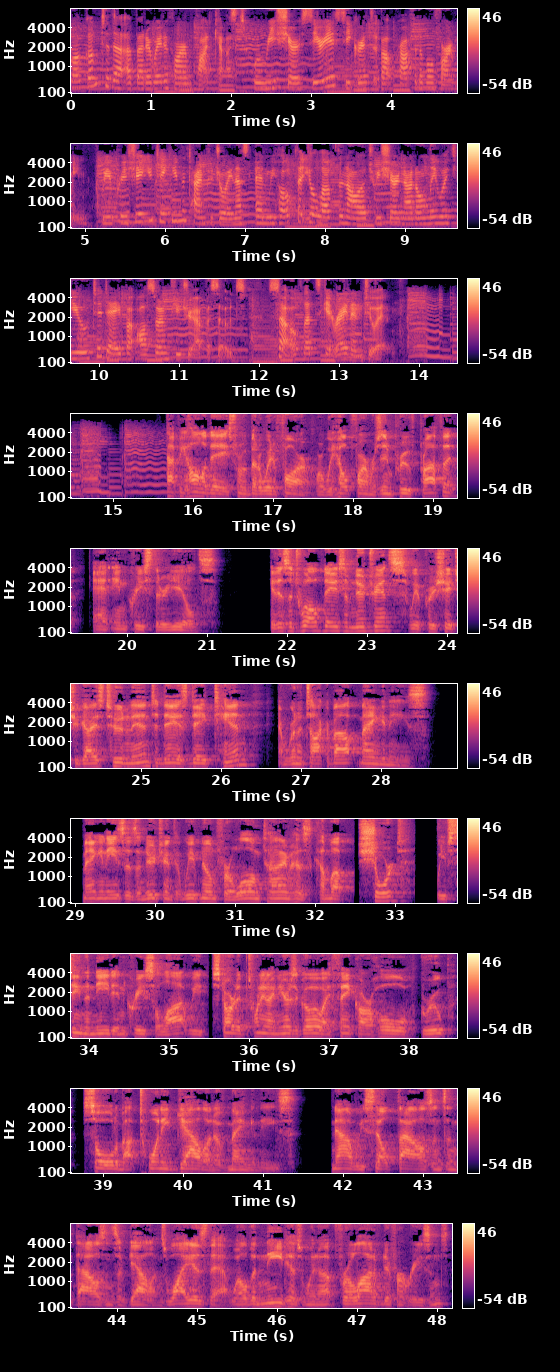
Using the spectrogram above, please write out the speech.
Welcome to the A Better Way to Farm podcast, where we share serious secrets about profitable farming. We appreciate you taking the time to join us, and we hope that you'll love the knowledge we share not only with you today, but also in future episodes. So let's get right into it. Happy holidays from A Better Way to Farm, where we help farmers improve profit and increase their yields. It is the 12 days of nutrients. We appreciate you guys tuning in. Today is day 10, and we're going to talk about manganese. Manganese is a nutrient that we've known for a long time has come up short. We've seen the need increase a lot. We started 29 years ago. I think our whole group sold about 20 gallon of manganese. Now we sell thousands and thousands of gallons. Why is that? Well, the need has went up for a lot of different reasons.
